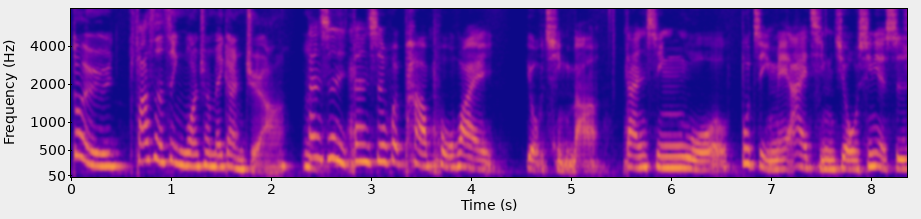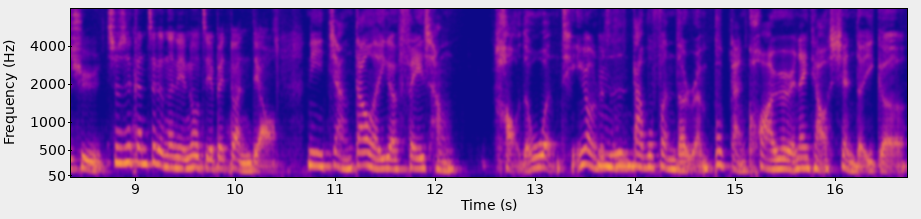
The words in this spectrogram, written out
对于发生的事情完全没感觉啊。但是，但是会怕破坏友情吧，担心我不仅没爱情，友情也失去，就是跟这个人联络直接被断掉。你讲到了一个非常好的问题，因为我觉得这是大部分的人不敢跨越那条线的一个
